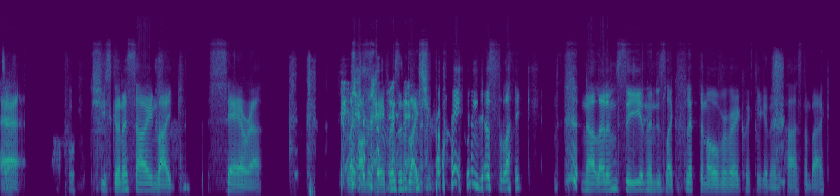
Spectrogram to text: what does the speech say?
Uh, she's gonna sign like Sarah, like on the papers, and like try and just like not let him see, and then just like flip them over very quickly, and then pass them back.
